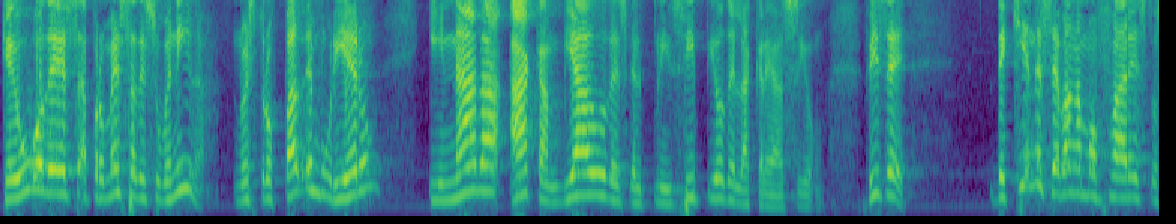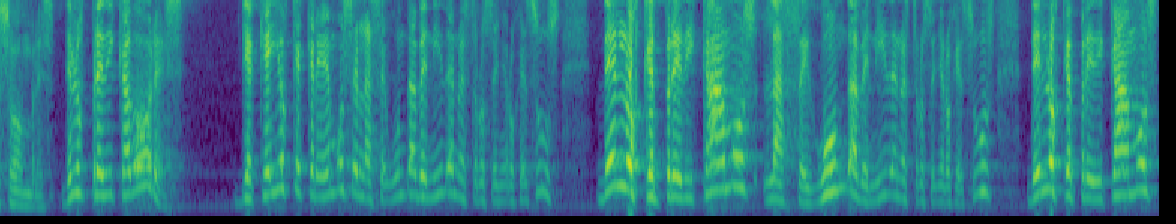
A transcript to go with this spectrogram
Que hubo de esa promesa de su venida. Nuestros padres murieron y nada ha cambiado desde el principio de la creación. Fíjese, ¿de quiénes se van a mofar estos hombres? De los predicadores, de aquellos que creemos en la segunda venida de nuestro Señor Jesús, de los que predicamos la segunda venida de nuestro Señor Jesús, de los que predicamos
